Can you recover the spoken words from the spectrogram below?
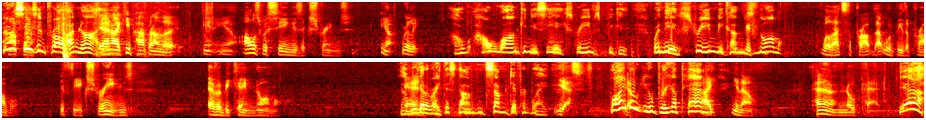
You're a seasoned pro. I'm not. Yeah, and I keep hopping on the. You know, all we're seeing is extremes. You know, really. How, how long can you see extremes? Because when the extreme becomes normal, Well, that's the prob. That would be the problem, if the extremes ever became normal. now we got to write this down in some different way. Yes, Why Yeah. don't you bring a pen? I. You know, pen and a notepad. yeah,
